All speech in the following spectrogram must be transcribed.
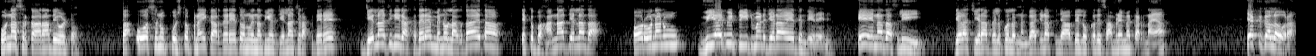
ਉਹਨਾਂ ਸਰਕਾਰਾਂ ਦੇ ਉਲਟ ਤਾਂ ਉਸ ਨੂੰ ਪੁਸ਼ਤ ਪਨਾਈ ਕਰਦੇ ਰਹੇ ਤੁਹਾਨੂੰ ਇਹਨਾਂ ਦੀਆਂ ਜੇਲ੍ਹਾਂ 'ਚ ਰੱਖਦੇ ਰਹੇ। ਜੇਲ੍ਹਾਂ 'ਚ ਨਹੀਂ ਰੱਖਦੇ ਰਹੇ, ਮੈਨੂੰ ਲੱਗਦਾ ਇਹ ਤਾਂ ਇੱਕ ਬਹਾਨਾ ਜੇਲ੍ਹਾਂ ਦਾ ਔਰ ਉਹਨਾਂ ਨੂੰ ਵੀਆਈਪੀ ਟ੍ਰੀਟਮੈਂਟ ਜਿਹੜਾ ਇਹ ਦਿੰਦੇ ਰਹੇ ਨੇ। ਇਹ ਇਹਨਾਂ ਦਾ ਅਸਲੀ ਜਿਹੜਾ ਚਿਹਰਾ ਬਿਲਕੁਲ ਨੰਗਾ ਜਿਹੜਾ ਪੰਜਾਬ ਦੇ ਲੋਕਾਂ ਦੇ ਸਾਹਮਣੇ ਮੈਂ ਕਰਨ ਆਇਆ। ਇੱਕ ਗੱਲ ਹੋਰ ਆ,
